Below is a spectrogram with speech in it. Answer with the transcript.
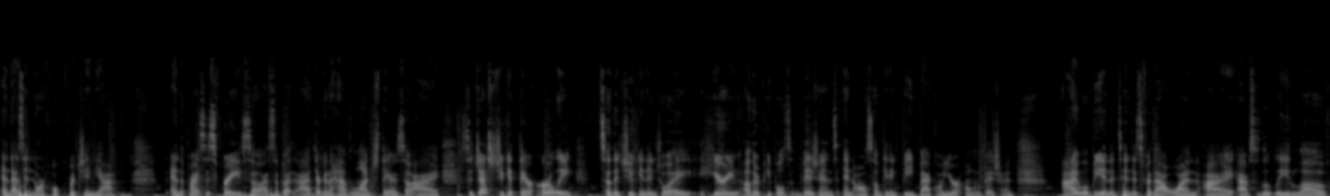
and that's in Norfolk, Virginia and the price is free. So I, I they're gonna have lunch there. So I suggest you get there early so that you can enjoy hearing other people's visions and also getting feedback on your own vision. I will be in attendance for that one. I absolutely love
